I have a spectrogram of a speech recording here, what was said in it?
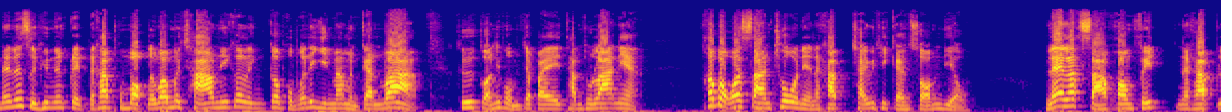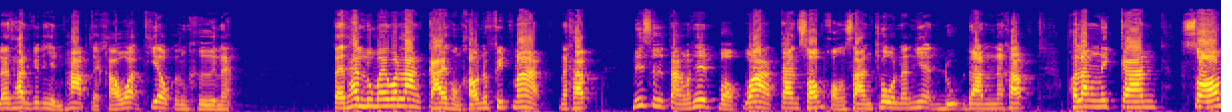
ในหนังสือพิมพ์อังกฤษนะครับ ผมบอกเลยว่าเมื่อเช้านี้ก็ก็ผมก็ได้ยินมาเหมือนกันว่า คือก่อนที่ผมจะไปทำธุระเนี่ยเขาบอกว่าซานโชเนี่ยนะครับใช้วิธีการซ้อมเดี่ยว และรักษาความฟิตนะครับ และท่านก็จะเห็นภาพแต่เขาว่าเที่ยวกลางคืนน่ะแต่ท่านรู้ไหมว่าร่างกายของเขาเนะฟิตมากนะครับนิสื่อต่างประเทศบอกว่าการซ้อมของซานโชนั้นเนี่ยดุดันนะครับ พลังในการซ้อม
